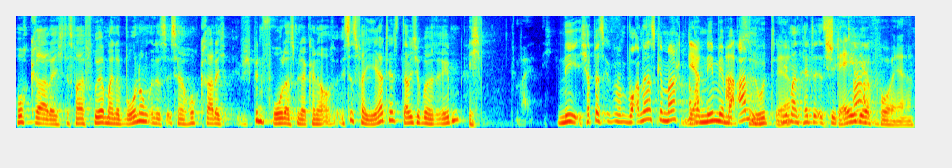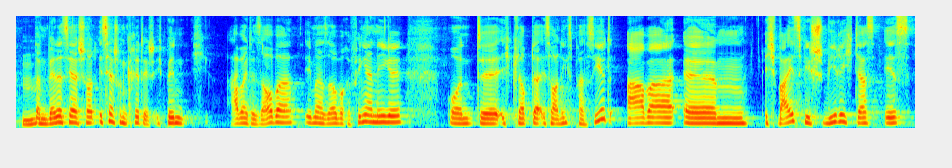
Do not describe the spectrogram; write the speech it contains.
hochgradig. Das war früher meine Wohnung und das ist ja hochgradig. Ich bin froh, dass mir da keiner. Ist das verjährt jetzt? Darf ich darüber reden? Ich Nee, ich habe das woanders gemacht, ja, aber nehmen wir mal absolut, an, ja. jemand hätte es Stell getan, dir vor, ja. Hm. Dann wäre das ja schon, ist ja schon kritisch. Ich bin, ich arbeite sauber, immer saubere Fingernägel und äh, ich glaube, da ist auch nichts passiert. Aber ähm, ich weiß, wie schwierig das ist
